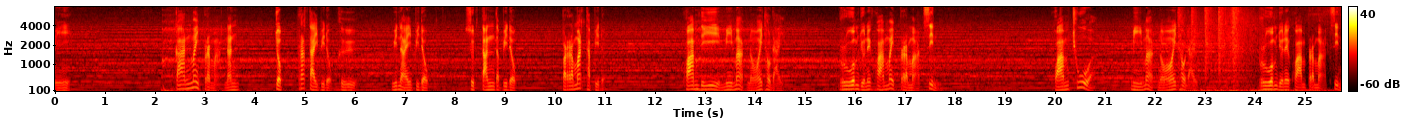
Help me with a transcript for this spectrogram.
มี การไม่ประมาทนั้น จบพระไตรปิฎกคือ วินัยปิฎกสุตตันตปิฎกปรมัตถปิฎกความดีมีมากน้อยเท่าใด รวมอยู่ในความไม่ประมาทสิ้น ความชั่วมีมากน้อยเท่าใด รวมอยู่ในความประมาทสิ้น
